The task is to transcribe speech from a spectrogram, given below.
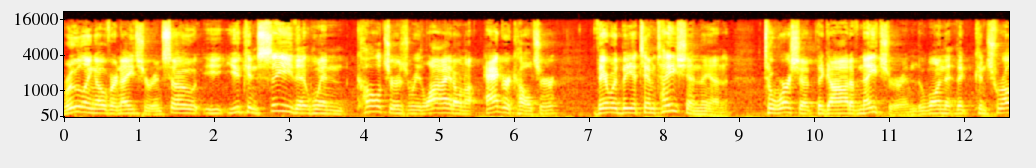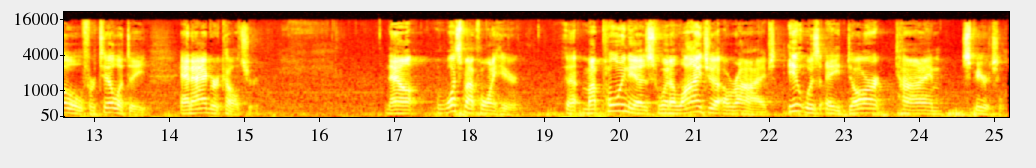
ruling over nature. And so y- you can see that when cultures relied on agriculture, there would be a temptation then to worship the God of nature and the one that, that controlled fertility and agriculture. Now, what's my point here? Uh, my point is when Elijah arrives, it was a dark time spiritually,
